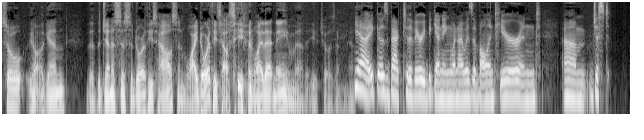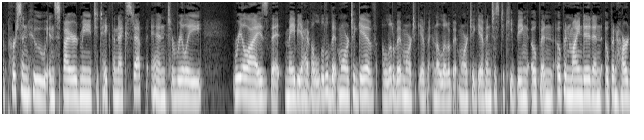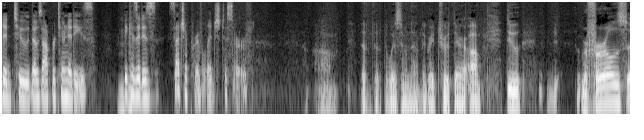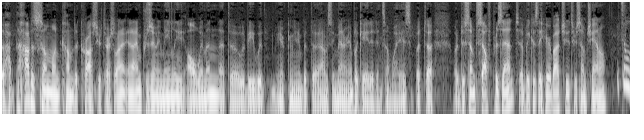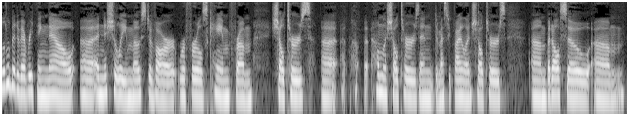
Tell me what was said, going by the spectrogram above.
So, you know, again, the, the genesis of Dorothy's House and why Dorothy's House, even why that name uh, that you've chosen. Yeah. yeah. it goes back to the very beginning when I was a volunteer and um, just a person who inspired me to take the next step and to really realize that maybe I have a little bit more to give, a little bit more to give, and a little bit more to give, and just to keep being open, open minded, and open hearted to those opportunities mm-hmm. because it is such a privilege to serve. Um, the, the, the wisdom and the, the great truth there. Um, do referrals? Uh, how, does someone come to cross your threshold? And I'm presuming mainly all women that uh, would be with your community, but uh, obviously men are implicated in some ways. But uh, or do some self present uh, because they hear about you through some channel? It's a little bit of everything now. Uh, initially, most of our referrals came from shelters, homeless shelters, and domestic violence shelters, um, but also um,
